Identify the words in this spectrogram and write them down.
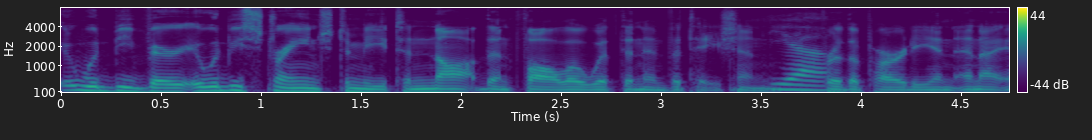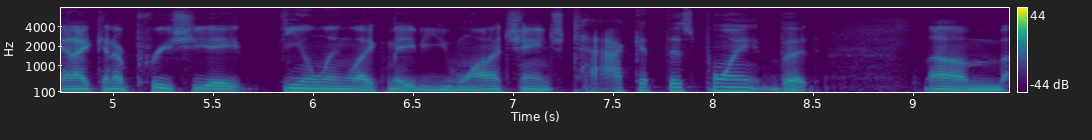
it, would be very it would be strange to me to not then follow with an invitation Yeah. for the party. And and I and I can appreciate feeling like maybe you want to change tack at this point, but um,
